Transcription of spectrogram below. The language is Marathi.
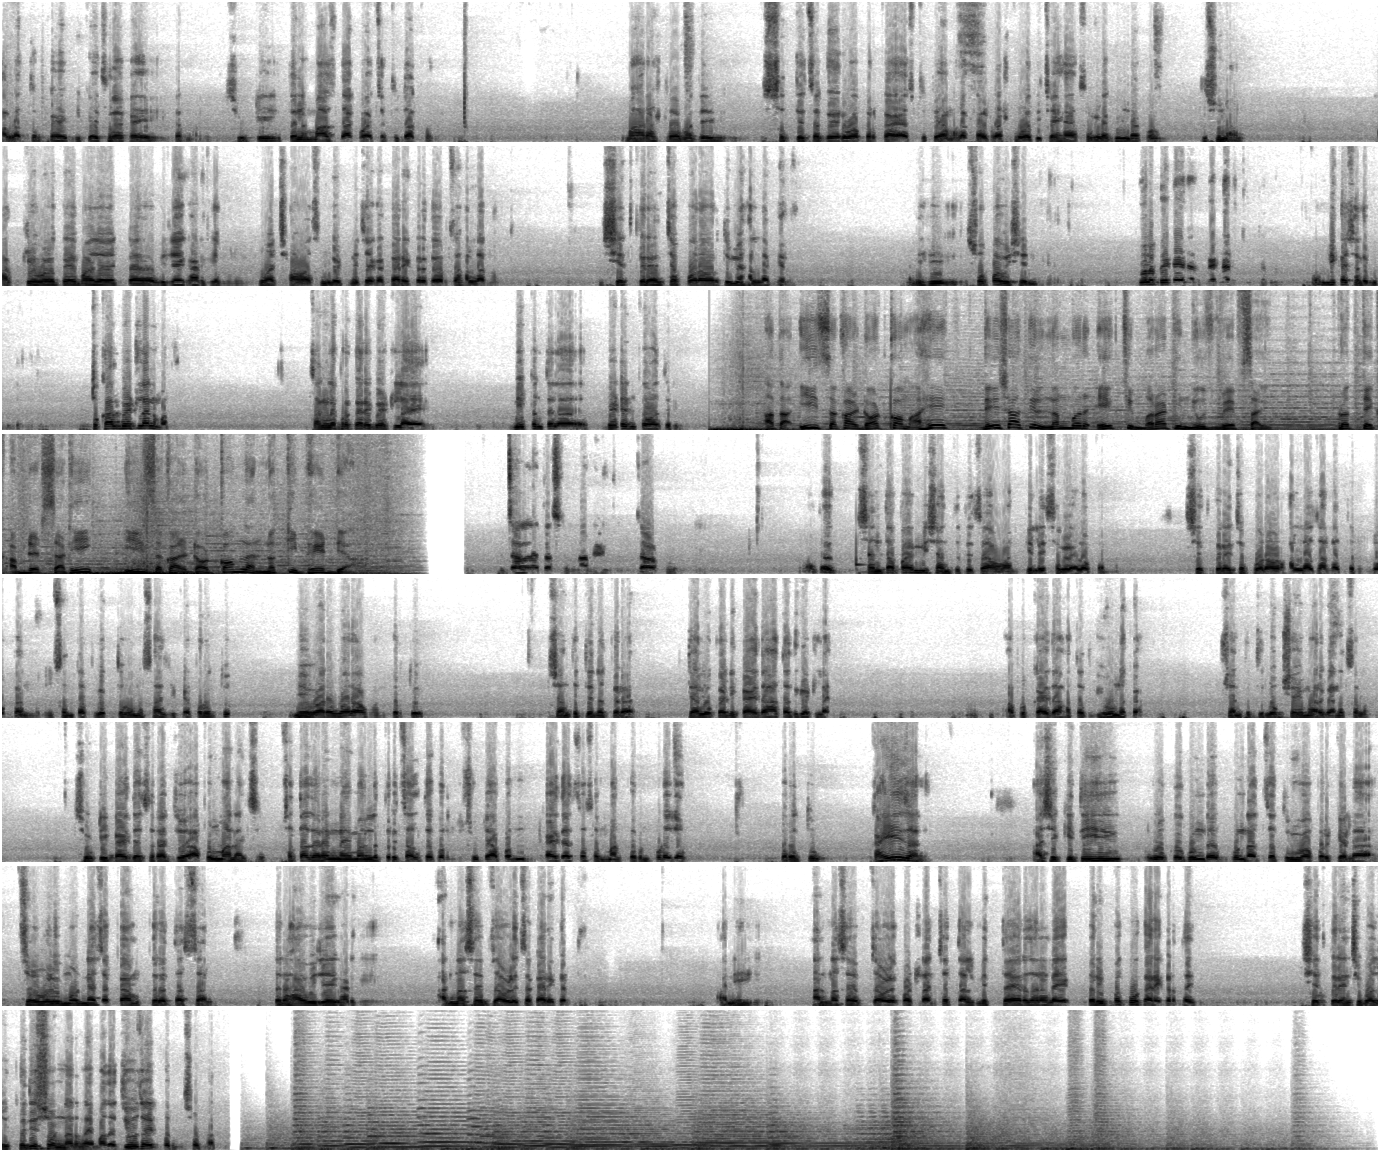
आला तर काय मी काय त्याला काय करणार? शेवटी त्यानं मास दाखवायचा तो दाखव महाराष्ट्रामध्ये सत्तेचा गैरवापर काय असतो ते आम्हाला काल राष्ट्रवादीच्या ह्या सगळ्या गुंडाकडून दिसून आलं. हा केवळ काही माझा एकटा विजय घाडगे म्हणून किंवा छावा संघटनेच्या एका कार्यकर्त्यावरचा हल्ला नव्हता. शेतकऱ्यांच्या पोरावर तुम्ही हल्ला केला. आणि हे सोपा विषय नाही. तुला भेटायला भेटणार? पण मी कशाला भेटू? तो काल भेटला ना मला. चांगल्या प्रकारे भेटलाय. मी पण त्याला भेटेन केव्हा तरी. आता ई सकाळ डॉट कॉम आहे देशातील नंबर एक ची मराठी न्यूज वेबसाईट प्रत्येक अपडेटसाठी ई सकाळ डॉट कॉम ला नक्की भेट द्या. जालन्यात असेल नांदेड जाळपूर आता संतापाय मी शांततेचं आवाहन केलंय सगळ्या लोकांना. शेतकऱ्याच्या पोरावर हल्ला झाला तर लोकांमधून संताप व्यक्त होणं साहजिक आहे परंतु मी वारंवार आवाहन करतोय शांततेनं करा. त्या लोकांनी कायदा हातात घेतलाय. आपण कायदा हातात घेऊ नका. शांतते लोकशाही मार्गाने चला. शेवटी कायद्याचं राज्य आपण मानायचं. सत्ताधाऱ्यांना नाही मानलं तरी चालतं परंतु शेवटी आपण कायद्याचा सन्मान करून पुढे जाऊ. परंतु काहीही झालं. असे कितीही लोक गुंड गुन्ह्याचा तुम्ही वापर केला चळवळी मोडण्याचं काम करत असाल तर हा विजय घाडगे अण्णासाहेब जावळेचा कार्यकर्ता. आणि अण्णासाहेब जावळे पाटलांच्या तालमीत तयार झालेला एक परिपक्व कार्यकर्ता आहे शेतकऱ्यांची बाजू कधीच सोडणार नाही माझा जीव जाईल पण सोडणार नाही.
